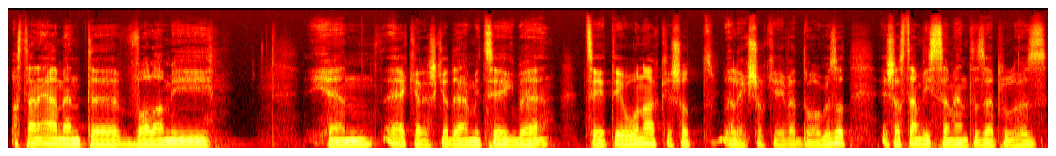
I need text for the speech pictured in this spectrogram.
aztán elment valami ilyen elkereskedelmi cégbe CTO-nak, és ott elég sok évet dolgozott, és aztán visszament az Apple-höz.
